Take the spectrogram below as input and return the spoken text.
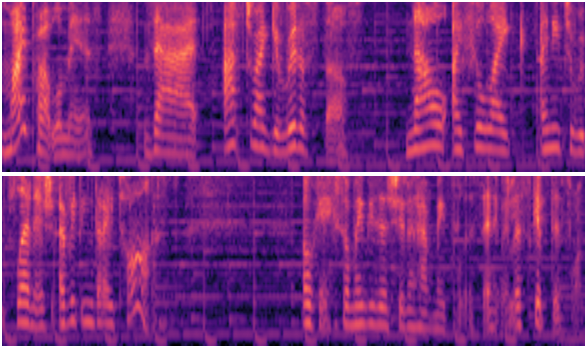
My problem is that after I get rid of stuff, now I feel like I need to replenish everything that I tossed. Okay, so maybe this shouldn't have made the list. Anyway, let's skip this one.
